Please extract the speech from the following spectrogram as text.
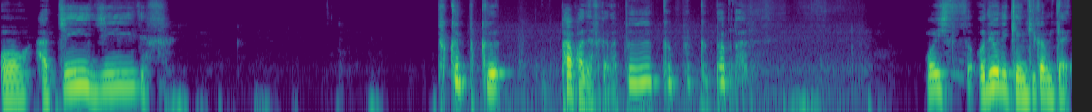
う、8時です。ぷくぷくパパですから。ぷくぷくパパです。美味しそう。お料理研究家みたい。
